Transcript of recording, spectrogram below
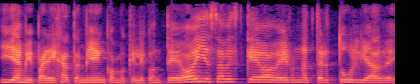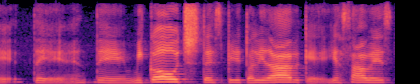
y a mi pareja también como que le conté, oye, ¿sabes qué? Va a haber una tertulia de, de, de mi coach de espiritualidad, que ya sabes,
